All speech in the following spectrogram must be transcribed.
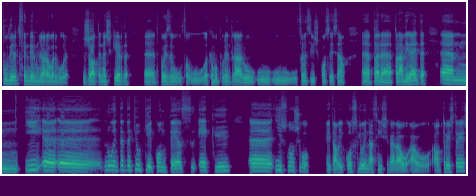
poder defender melhor a largura. Jota na esquerda, uh, depois o, o, acabou por entrar o, o Francisco Conceição uh, para, para a direita, um, e, uh, no entanto, aquilo que acontece é que isso não chegou. A Itália conseguiu ainda assim chegar ao, ao, ao 3-3,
